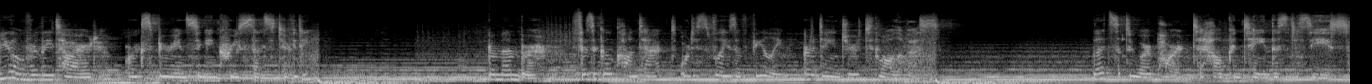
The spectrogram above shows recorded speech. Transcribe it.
Are you overly tired or experiencing increased sensitivity? Remember, physical contact or displays of feeling are a danger to all of us. Let's do our part to help contain this disease.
